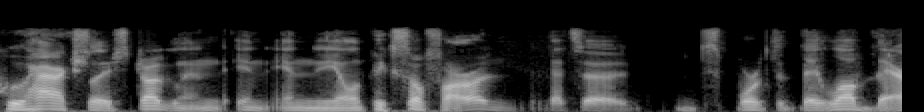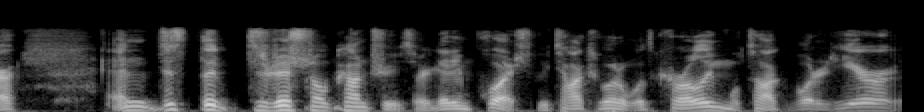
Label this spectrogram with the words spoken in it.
who are actually are struggling in in the Olympics so far, and that's a sport that they love there, and just the traditional countries are getting pushed. We talked about it with curling. We'll talk about it here.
